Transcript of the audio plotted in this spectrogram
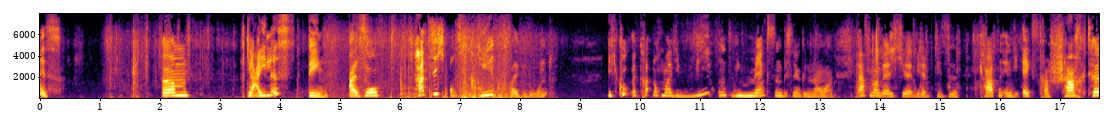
nice. Ähm, geiles Ding. Also, hat sich auf jeden Fall gelohnt. Ich gucke mir gerade noch mal die Wie und wie Max ein bisschen genauer an. Erstmal werde ich hier wieder diese Karten in die extra Schachtel.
